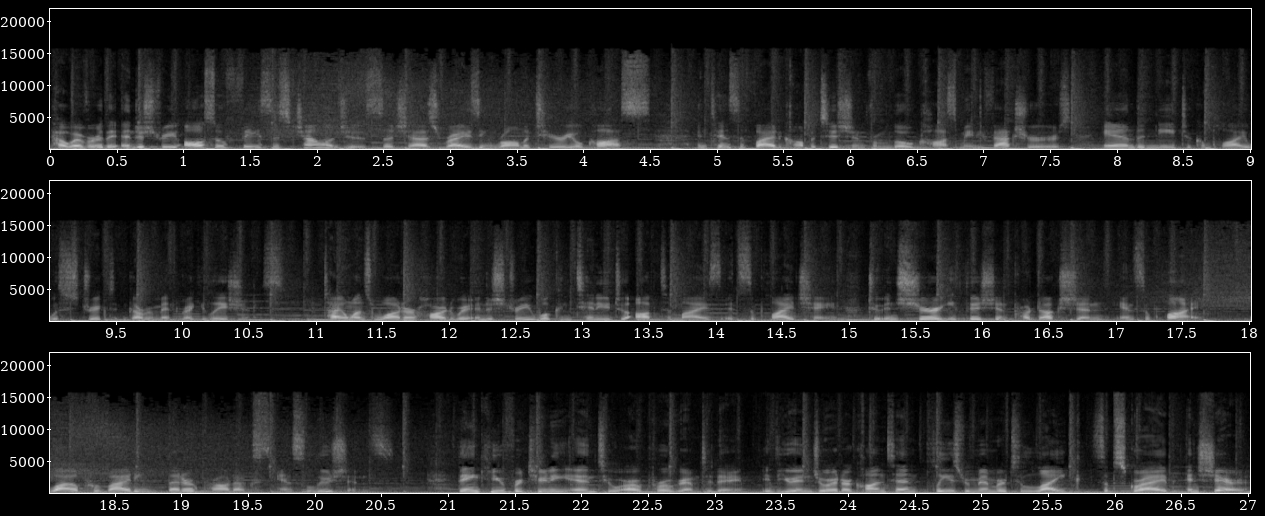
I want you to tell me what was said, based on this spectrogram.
However, the industry also faces challenges such as rising raw material costs, intensified competition from low-cost manufacturers, and the need to comply with strict government regulations. Taiwan's water hardware industry will continue to optimize its supply chain to ensure efficient production and supply, while providing better products and solutions. Thank you for tuning in to our program today. If you enjoyed our content, please remember to like, subscribe, and share.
